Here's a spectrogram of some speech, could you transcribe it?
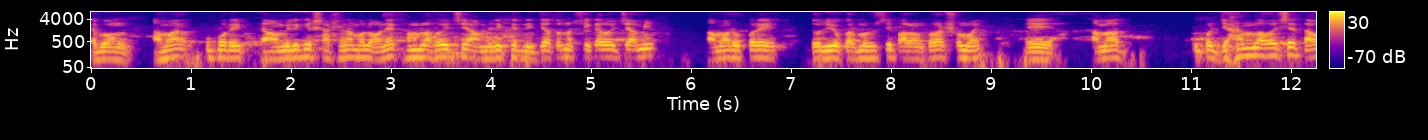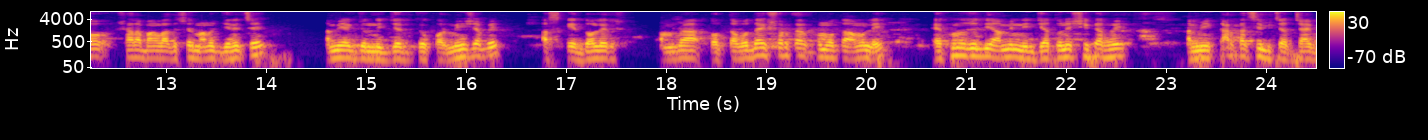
এবং আমার উপরে আওয়ামী লীগের শাসনামলে অনেক হামলা হয়েছে, আওয়ামী লীগের নির্যাতনের শিকার হয়েছে আমি। আমার উপরে দলীয় কর্মসূচি পালন করার সময় আমার উপর যে হামলা হয়েছে তাও সারা বাংলাদেশের মানুষ জেনেছে। আমি একজন নির্যাতিত কর্মী হিসাবে আজকে দলের আমরা তত্ত্বাবধায়ক সরকার ক্ষমতা আমলে এখনও যদি আমি নির্যাতনের শিকার হই, আমি কার কাছে বিচার চাইব?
